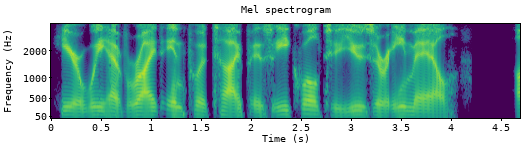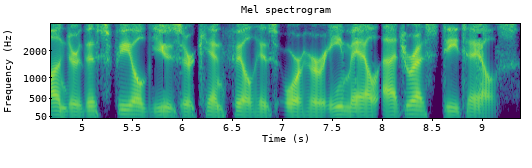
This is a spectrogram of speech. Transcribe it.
here we have write input type is equal to user email, under this field user can fill his or her email address details.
